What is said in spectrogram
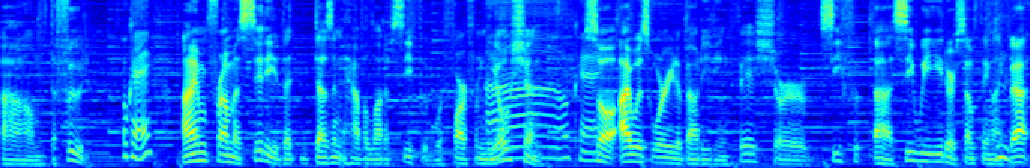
um, the food. Okay. I'm from a city that doesn't have a lot of seafood. We're far from the ocean. Ah, okay. So I was worried about eating fish or seafood, uh, seaweed or something Hmm. like that.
